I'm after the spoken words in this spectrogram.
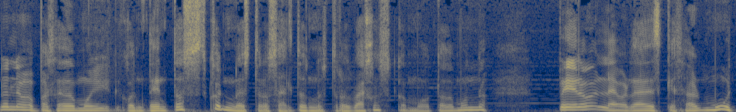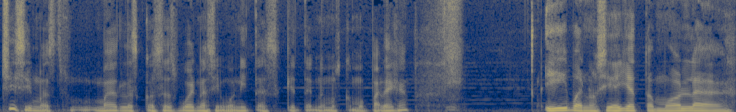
no le hemos pasado muy contentos con nuestros altos, nuestros bajos, como todo mundo, pero la verdad es que son muchísimas más las cosas buenas y bonitas que tenemos como pareja. Y bueno, si ella tomó la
